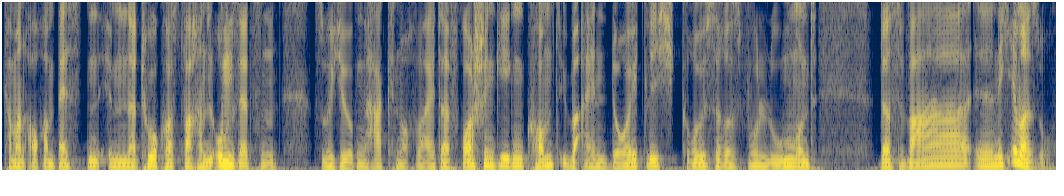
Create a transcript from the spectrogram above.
kann man auch am besten im Naturkostfachhandel umsetzen, so Jürgen Hack noch weiter. Frosch hingegen kommt über ein deutlich größeres Volumen und das war äh, nicht immer so.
